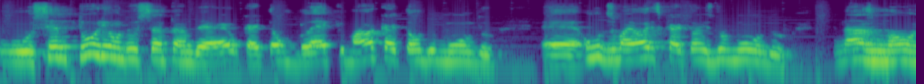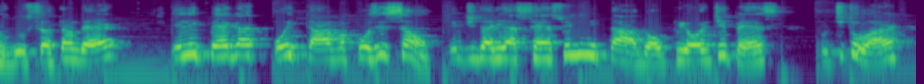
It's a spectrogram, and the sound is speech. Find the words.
o Centurion do Santander, o cartão Black, o maior cartão do mundo, é, um dos maiores cartões do mundo nas mãos do Santander, ele pega a oitava posição. Ele te daria acesso ilimitado ao Priority Pass para o titular,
